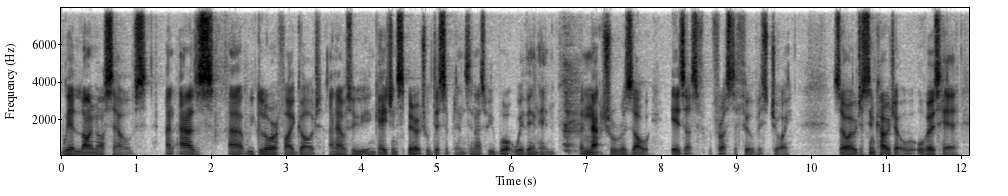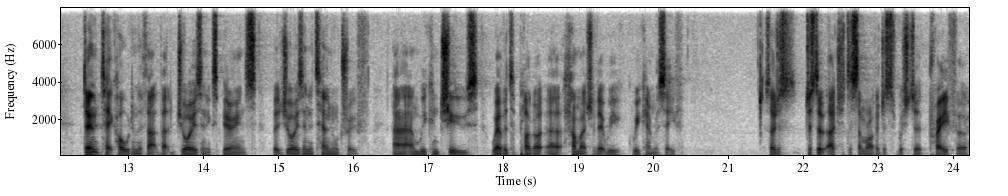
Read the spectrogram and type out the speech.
we align ourselves and as uh, we glorify God, and as we engage in spiritual disciplines, and as we walk within Him, the natural result is us f- for us to feel this joy. So I would just encourage all, all, those here: don't take hold in the fact that joy is an experience, but joy is an eternal truth, uh, and we can choose whether to plug uh, how much of it we, we can receive. So just just to, actually to summarize, I just wish to pray for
